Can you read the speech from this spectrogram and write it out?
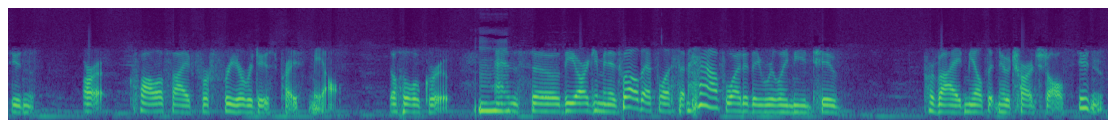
students are qualify for free or reduced price meal, the whole group. Mm-hmm. And so the argument is, well, that's less than half. Why do they really need to provide meals at no charge to all students?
